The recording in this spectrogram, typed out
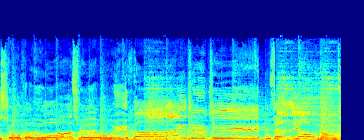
羞魂我却无语，何来之举？怎又能听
